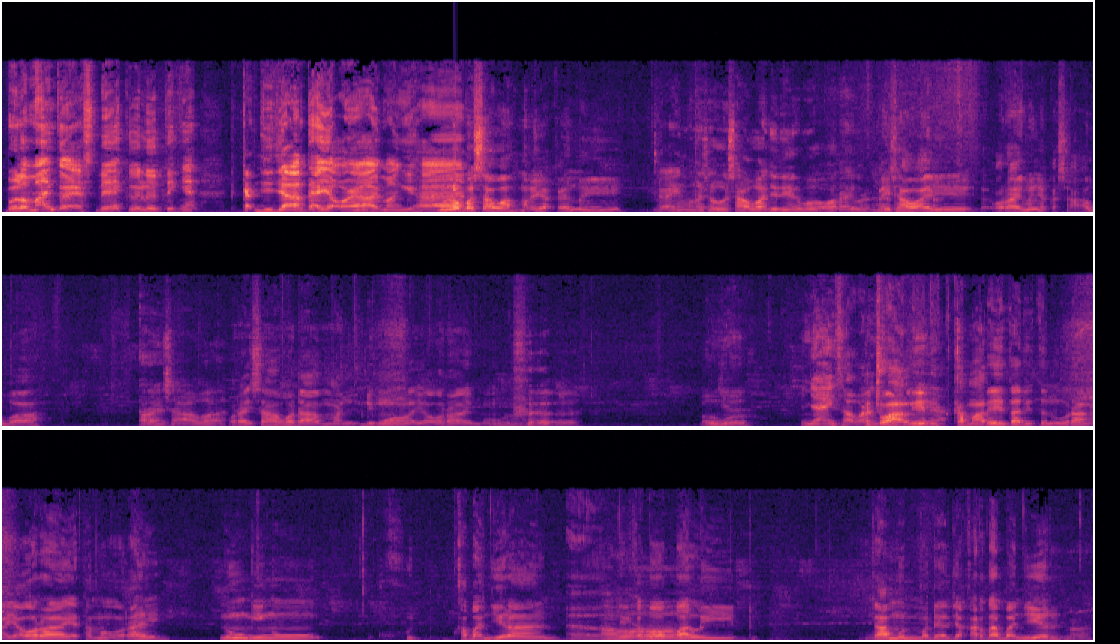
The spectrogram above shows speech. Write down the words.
Belum main ke SD ke leutiknya Ka- di jalan teh ya orang manggihan. Mun loba sawah mah ya kene. Ya aing mah geus sawah jadi bawa orang urang. Ai sawah ai orai mah nya ka sawah. Orang sawah. Orai sawah da man- di moal ya orai moal. Eueuh. Nya aing sawarang. Kecuali Ya. kamari tadi teu urang aya orai eta mah orai nu ngingu kabanjiran. Oh. Jadi ke bawah palid. Namun model Jakarta banjir. Oh.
